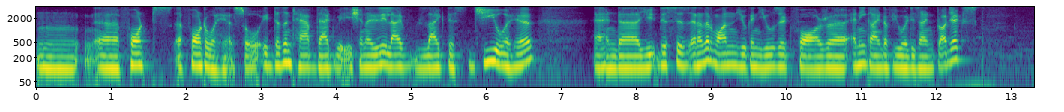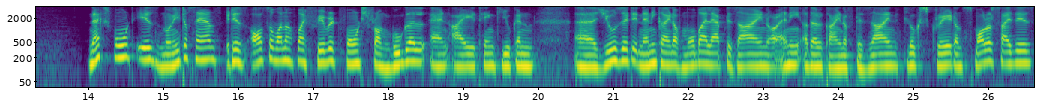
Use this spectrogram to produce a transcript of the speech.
uh, fonts uh, font over here. So it doesn't have that variation. I really like like this G over here. And uh, you, this is another one. You can use it for uh, any kind of UI design projects Next font is Nunito Sans. It is also one of my favorite fonts from Google and I think you can uh, use it in any kind of mobile app design or any other kind of design. It looks great on smaller sizes.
